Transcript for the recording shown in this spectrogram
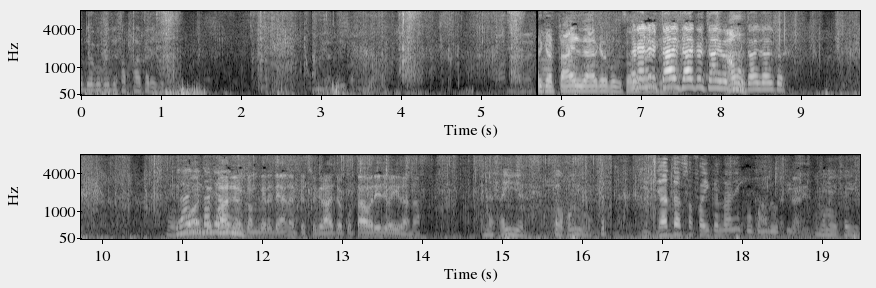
घर देखो कैसे सफ़ा करेगी क्या टाइल यार कर बोल अरे नहीं टाइल डाल कर चाय टाइल डाल कर दुकान जो कम करे ना फिर से राजो कुत्ता वरी जो ही। रहना ना सही है तो कौन है ज़्यादा सफ़ाई करना नहीं को कमज़ोर थी नहीं सही है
